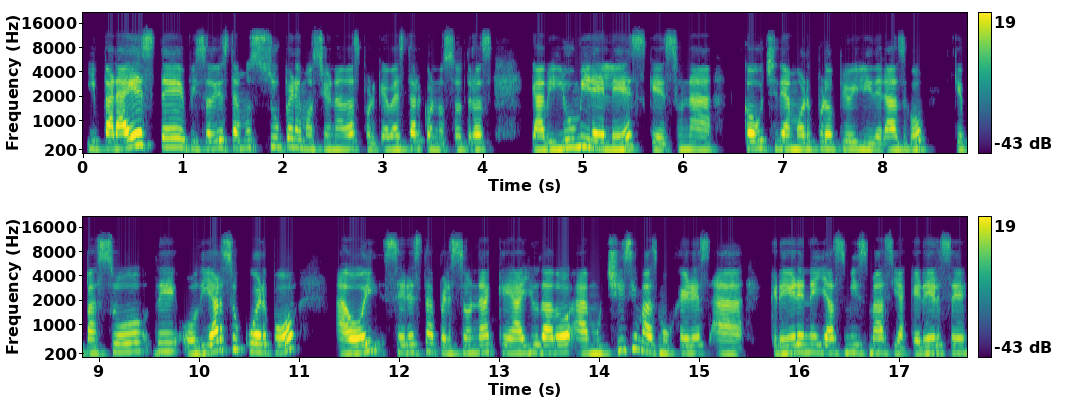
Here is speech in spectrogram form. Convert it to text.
Y para este episodio estamos súper emocionadas porque va a estar con nosotros Gabilú Mireles, que es una coach de amor propio y liderazgo que pasó de odiar su cuerpo a hoy ser esta persona que ha ayudado a muchísimas mujeres a creer en ellas mismas y a quererse.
